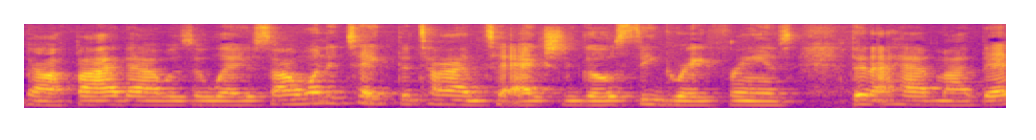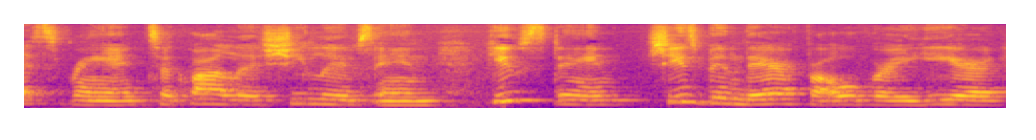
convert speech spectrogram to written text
about five hours away. So I want to take the time to actually go see great friends. Then I have my best friend, Taquala. She lives in Houston. She's been there for over a year.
